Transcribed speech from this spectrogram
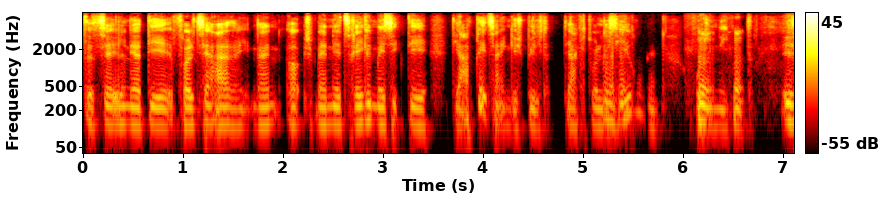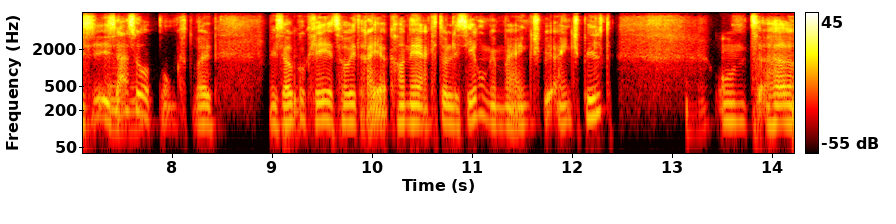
Da zählen ja die, falls ja, nein, werden jetzt regelmäßig die, die Updates eingespielt, die Aktualisierungen mhm. oder nicht. Ist, ist auch so ein Punkt, weil ich sage, okay, jetzt habe ich drei Jahre keine Aktualisierungen mehr eingespielt und äh,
